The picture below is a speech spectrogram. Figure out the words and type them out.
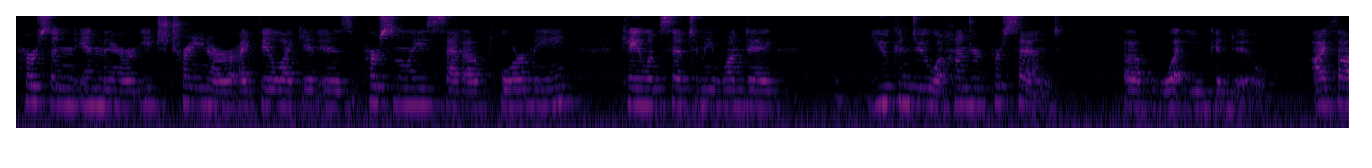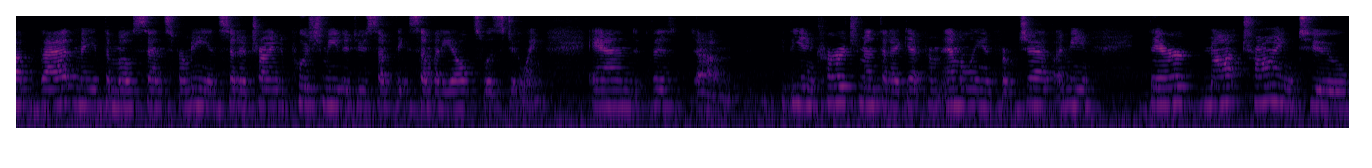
person in there, each trainer, I feel like it is personally set up for me. Caleb said to me one day, you can do 100% of what you can do. I thought that made the most sense for me instead of trying to push me to do something somebody else was doing. And the, um, the encouragement that I get from Emily and from Jeff, I mean, they're not trying to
